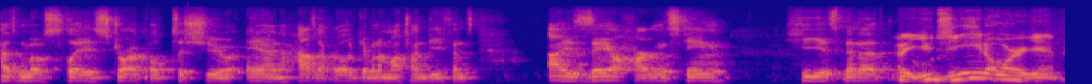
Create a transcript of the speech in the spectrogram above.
has mostly struggled to shoot and hasn't really given him much on defense. Isaiah Hartenstein, he has been a Hey, Eugene, Oregon.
